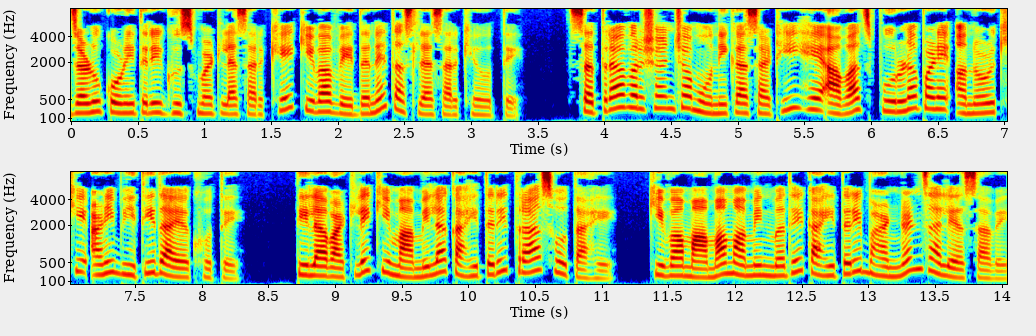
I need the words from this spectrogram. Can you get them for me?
जणू कोणीतरी घुसमटल्यासारखे किंवा वेदनेत असल्यासारखे होते. सतरा वर्षांच्या मोनिकासाठी हे आवाज पूर्णपणे अनोळखी आणि भीतीदायक होते. तिला वाटले की मामीला काहीतरी त्रास होत आहे किंवा मामा मामींमध्ये काहीतरी भांडण झाले असावे.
